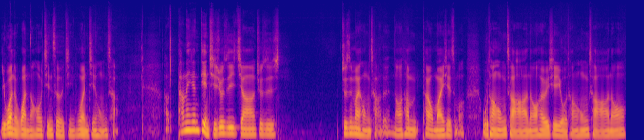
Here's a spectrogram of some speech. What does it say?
一万的万，然后金色的金，万金红茶。他他那间店其实就是一家就是就是卖红茶的，然后他们他有卖一些什么无糖红茶，然后还有一些有糖红茶，然后。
